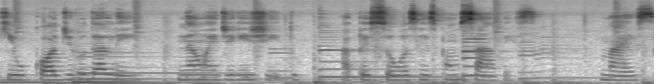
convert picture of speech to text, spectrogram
que o código da lei não é dirigido a pessoas responsáveis, mas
